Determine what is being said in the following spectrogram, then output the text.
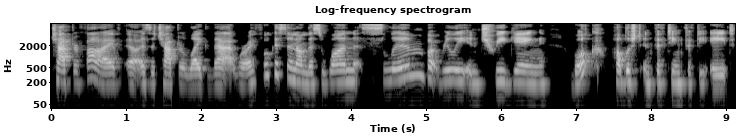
chapter five uh, is a chapter like that, where I focus in on this one slim but really intriguing book published in 1558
